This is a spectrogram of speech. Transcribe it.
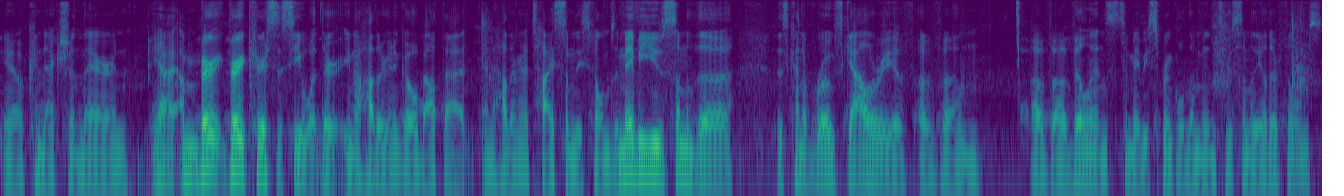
you know connection there and yeah i'm very very curious to see what they're you know how they're going to go about that and how they're going to tie some of these films and maybe use some of the this kind of rogues gallery of of um of uh, villains to maybe sprinkle them into some of the other films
